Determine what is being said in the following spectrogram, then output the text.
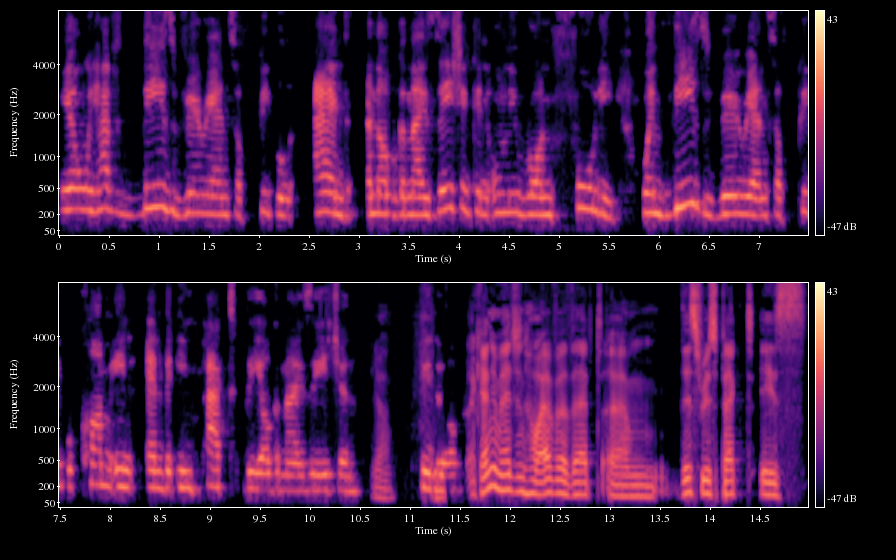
you know we have these variants of people and an organization can only run fully when these variants of people come in and they impact the organization. Yeah. You know? I can imagine however that um, this respect is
